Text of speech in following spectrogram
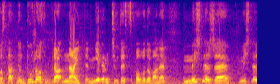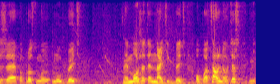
ostatnio dużo osób gra Knightem. Nie wiem czym to jest spowodowane. Myślę, że myślę, że po prostu mógł być może ten Knightik być opłacalny, chociaż... Nie...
